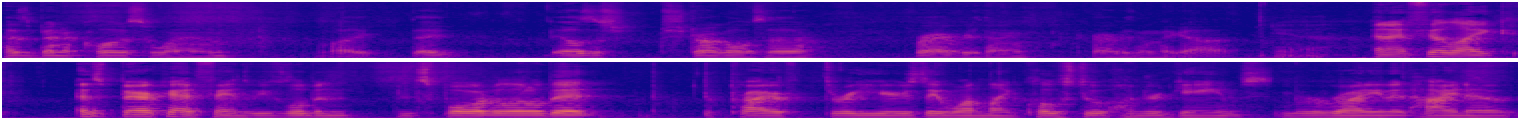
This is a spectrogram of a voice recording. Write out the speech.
has been a close win. Like they, it was a struggle to, for everything, for everything they got. Yeah, and I feel like as Bearcat fans, we've been, been spoiled a little bit. The prior three years, they won like close to 100 games. We were riding that high note,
